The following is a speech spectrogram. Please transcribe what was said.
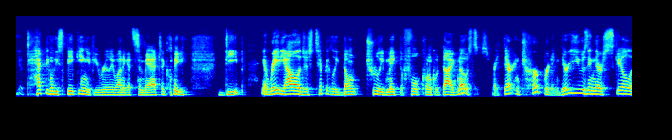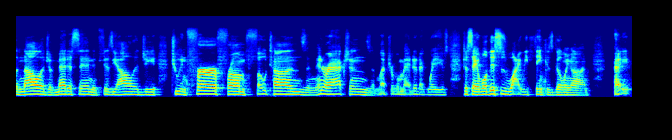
You know, technically speaking, if you really want to get semantically deep, you know, radiologists typically don't truly make the full quote unquote diagnosis, right? They're interpreting, they're using their skill and knowledge of medicine and physiology to infer from photons and interactions and electrical magnetic waves to say, well, this is why we think is going on, right?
